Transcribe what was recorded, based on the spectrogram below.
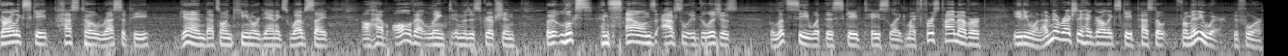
garlic scape pesto recipe. Again, that's on Keene Organics website. I'll have all of that linked in the description, but it looks and sounds absolutely delicious. But let's see what this scape tastes like. My first time ever eating one. I've never actually had garlic scape pesto from anywhere before.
